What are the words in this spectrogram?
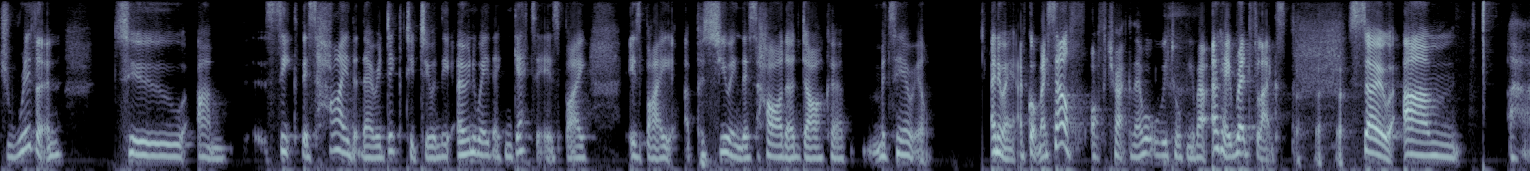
driven to um, seek this high that they're addicted to and the only way they can get it is by is by pursuing this harder darker material anyway, I've got myself off track there. What were we talking about? Okay, red flags. so, um, uh,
